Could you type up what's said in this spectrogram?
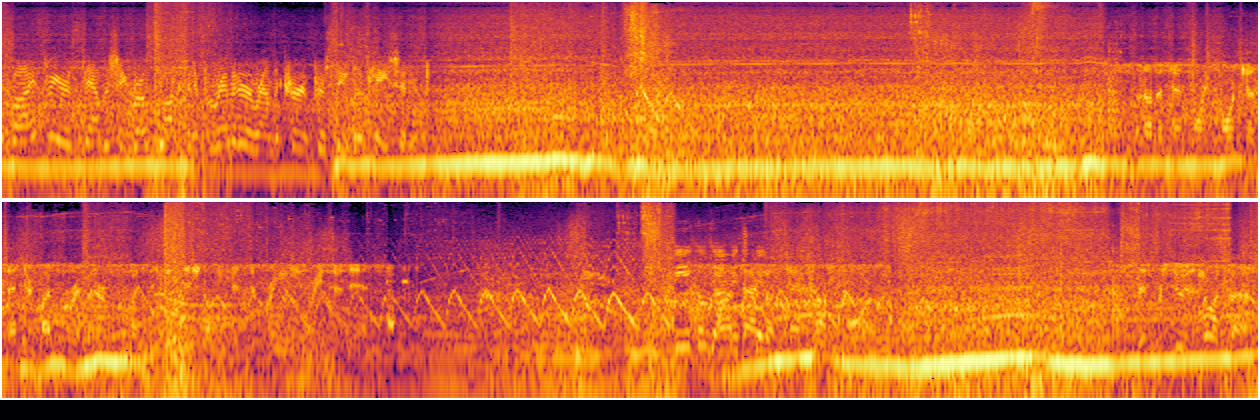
advised we are establishing roadblocks in a perimeter around the current pursuit location. Another 1044 just entered my perimeter. Requesting additional units to bring these racers in. Vehicle damage Contact on 1044. This pursuit is northbound.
